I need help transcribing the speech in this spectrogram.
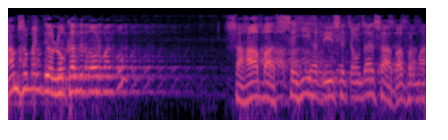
عام سمجھ دو لوگوں دے دور مانگو صحابہ صحیح حدیث چاہتا ہے، صحابہ فرما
